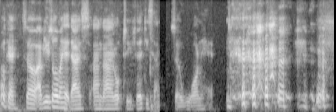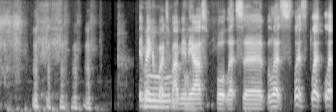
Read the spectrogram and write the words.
okay, so I've used all my hit dice and I'm up to 37. So one hit. It may come back to bite me in the ass, but let's uh let's let's let let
